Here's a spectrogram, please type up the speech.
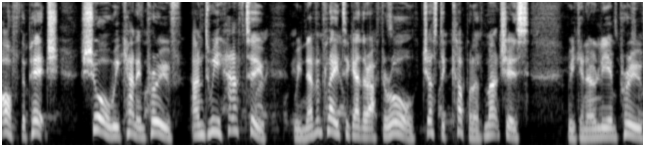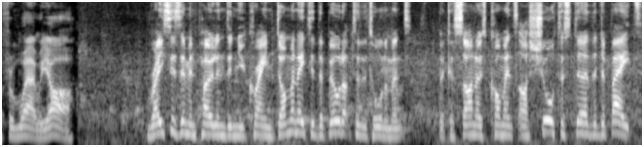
off the pitch. Sure, we can improve, and we have to. We never played together after all, just a couple of matches. We can only improve from where we are. Racism in Poland and Ukraine dominated the build-up to the tournament, but Cassano's comments are sure to stir the debate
